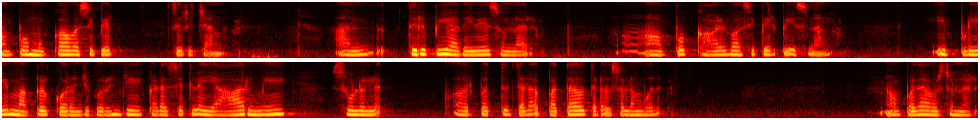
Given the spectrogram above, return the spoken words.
அப்போது முக்கால்வாசி பேர் சிரித்தாங்க அந்த திருப்பி அதைவே சொன்னார். அப்போ கால்வாசி பேர் பேசினாங்க. இப்படியே மக்கள் குறைஞ்சி குறைஞ்சி கடைசியில் யாருமே சொல்லலை. அவர் பத்து தடவை பத்தாவது தடவை சொல்லும்போது. அப்போ தான் அவர் சொன்னார்.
